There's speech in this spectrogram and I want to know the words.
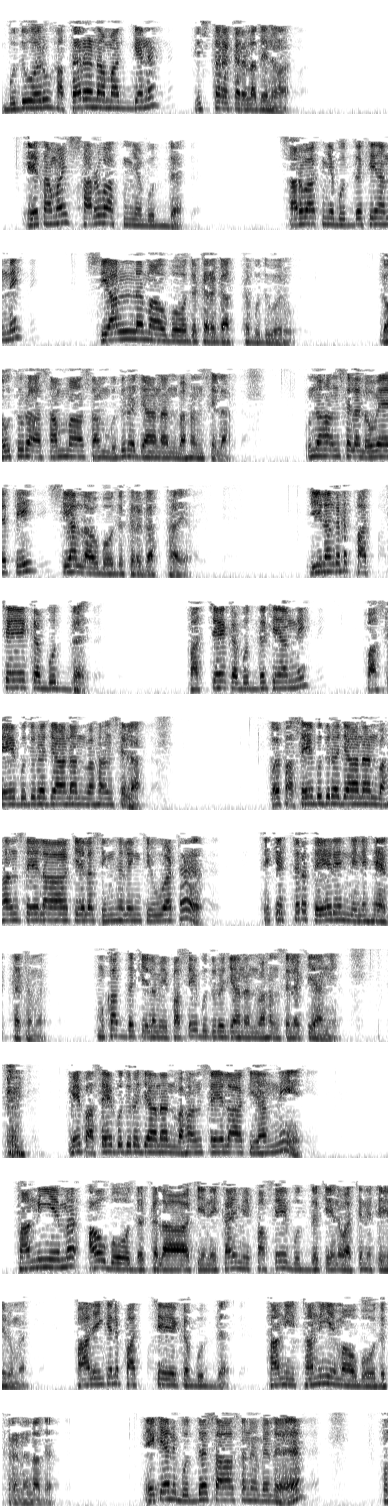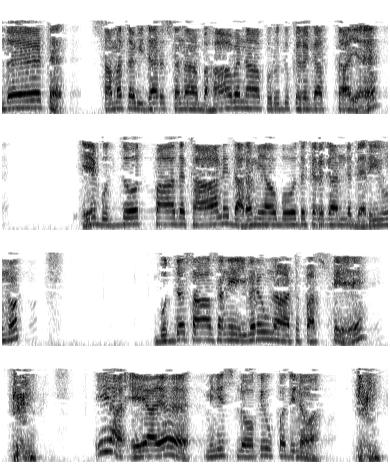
බුදුවරු හතර නමක් ගැන විස්තර කරලා දෙනවා. ඒ තමයි ਸਰවඥ බුද්ධ. ਸਰවඥ බුද්ධ කියන්නේ සියල්ලම අවබෝධ කරගත් බුදුවරු. ලෞතර සම්මා සම්බුදුරජාණන් වහන්සේලා. උන්වහන්සේලා ලොව ඇති සියල්ල අවබෝධ කරගත් අය. ඊළඟට පච්චේක බුද්ධ. පච්චේක බුද්ධ කියන්නේ පසේ බුදුරජාණන් වහන්සේලා. ඔය පසේ බුදුරජාණන් වහන්සේලා කියලා සිංහලෙන් කිව්වට ඒක ඇත්තට තේරෙන්නේ නැහැ ඇත්තටම. මොකක්ද කියලා මේ පසේ බුදුරජාණන් වහන්සේලා කියන්නේ? මේ පසේ බුදුරජාණන් වහන්සේලා කියන්නේ තනියම අවබෝධ කළා කියන එකයි මේ පසේ බුද්ධ කියන වචනේ තේරුම. පාලියෙන් කියන්නේ පච්චේක බුද්ධ. තනි තනියම අවබෝධ කරන ලද. ඒ කියන්නේ බුද්ධ ශාසනවල හොඳට සමත විදර්ශනා භාවනා පුරුදු කරගත් අය ඒ බුද්ධෝත්පාද කාලේ ධර්මය අවබෝධ කරගන්න බැරි වුණොත් බුද්ධ ශාසනය ඉවර වුණාට පස්සේ ඒ ඒ අය මිනිස් ලෝකේ උපදිනවා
